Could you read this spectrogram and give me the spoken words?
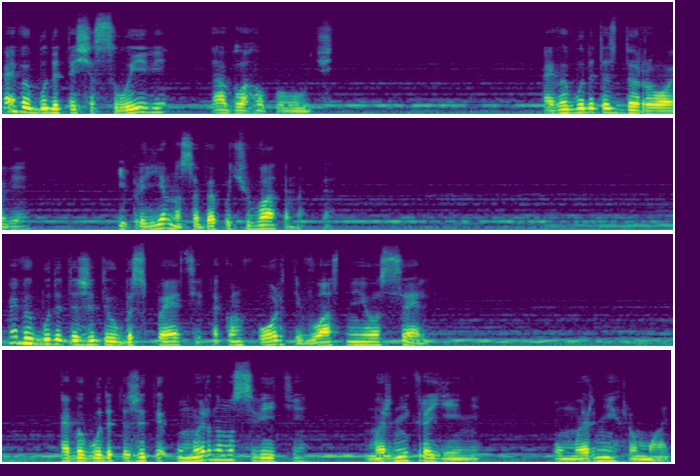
Хай ви будете щасливі та благополучні. Хай ви будете здорові і приємно себе почуватимете. Хай ви будете жити у безпеці та комфорті власної оселі. Хай ви будете жити у мирному світі, мирній країні, у мирній громаді.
